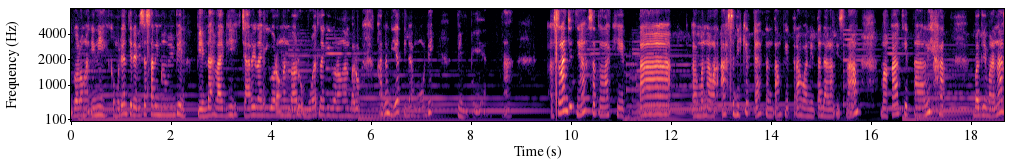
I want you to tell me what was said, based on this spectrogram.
golongan ini. Kemudian tidak bisa saling memimpin. Pindah lagi cari lagi golongan baru buat lagi golongan baru. Karena dia tidak mau dipimpin. Nah e, selanjutnya setelah kita E, menelaah sedikit ya tentang fitrah wanita dalam Islam, maka kita lihat bagaimana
